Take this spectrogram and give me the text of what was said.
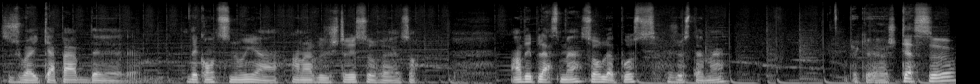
si je vais être capable de, continuer à en enregistrer euh, sur, en déplacement, sur le pouce, justement. Fait que je teste ça.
